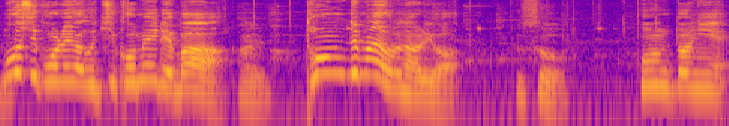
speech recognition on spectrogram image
もしこれが打ち込めればはい。とんでもないことになるよ。嘘。本当に。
